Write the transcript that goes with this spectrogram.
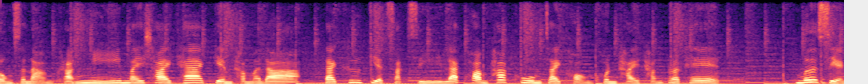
ลงสนามครั้งนี้ไม่ใช่แค่เกมธรรมดา แต่คือเกียรติศักดิ์ศรีและความภาคภูมิใจของคนไทยทั้งประเทศเมื่อเสียง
